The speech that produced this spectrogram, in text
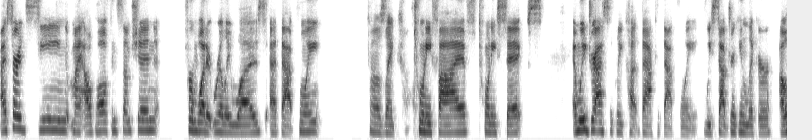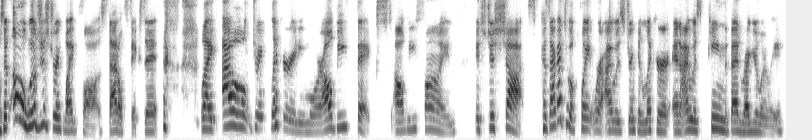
I started seeing my alcohol consumption for what it really was at that point. I was like 25, 26. And we drastically cut back at that point. We stopped drinking liquor. I was like, oh, we'll just drink White Claws. That'll fix it. like, I won't drink liquor anymore. I'll be fixed. I'll be fine. It's just shots. Cause I got to a point where I was drinking liquor and I was peeing the bed regularly.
